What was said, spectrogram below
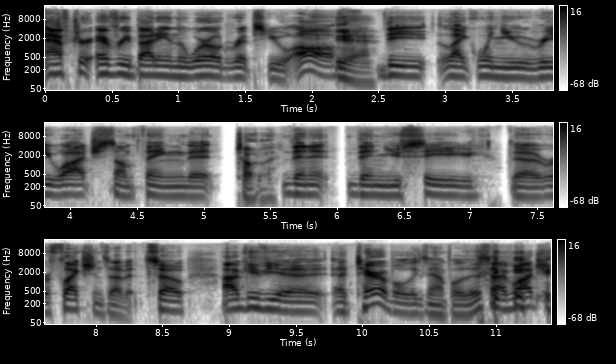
after everybody in the world rips you off, Yeah. the like when you rewatch something that totally. then it then you see the reflections of it. So I'll give you a, a terrible example of this. I watched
